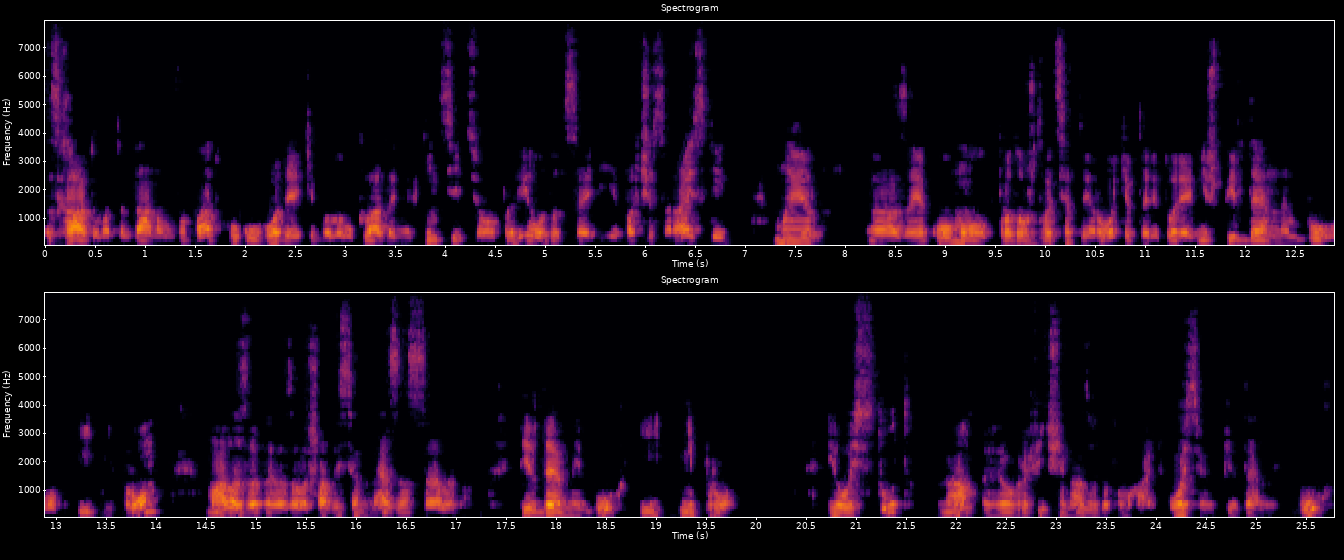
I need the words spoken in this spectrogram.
згадувати в даному випадку угоди, які були укладені в кінці цього періоду. Це і Бахчисарайський мир, за якому впродовж 20 років територія між Південним Бугом і Дніпром мала е, залишатися незаселена. Південний Буг і Дніпро. І ось тут нам географічні назви допомагають. Ось він Південний Буг,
